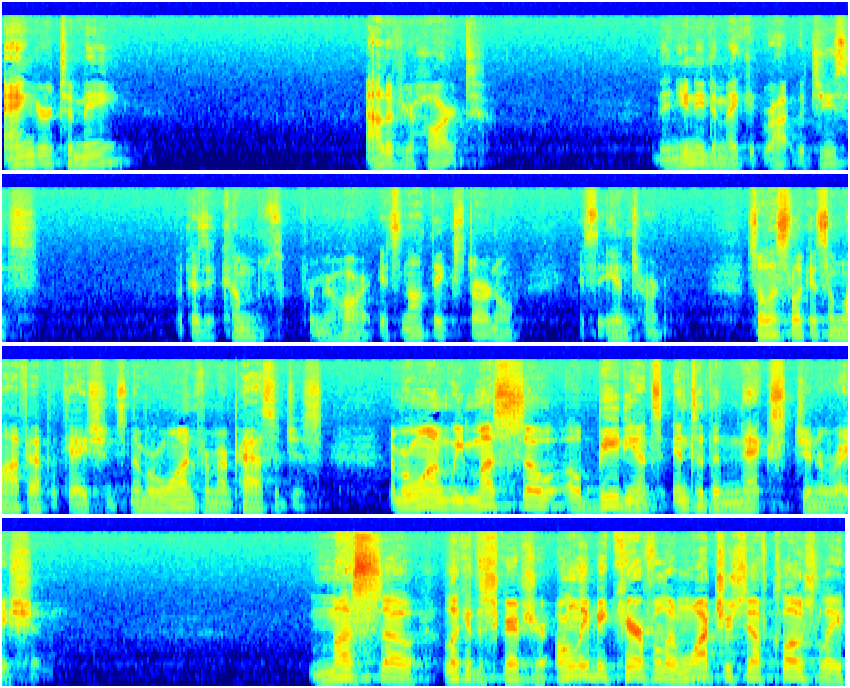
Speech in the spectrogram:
anger to me out of your heart, then you need to make it right with Jesus because it comes from your heart. It's not the external, it's the internal. So let's look at some life applications. Number one from our passages Number one, we must sow obedience into the next generation. Must sow, look at the scripture. Only be careful and watch yourself closely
